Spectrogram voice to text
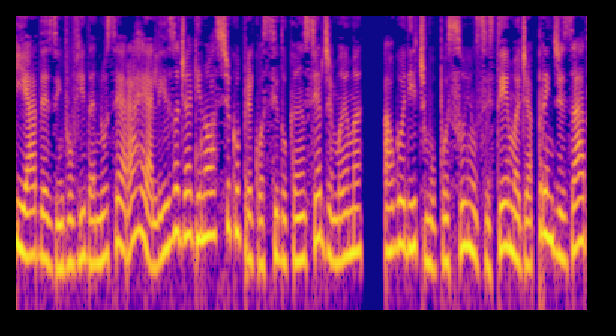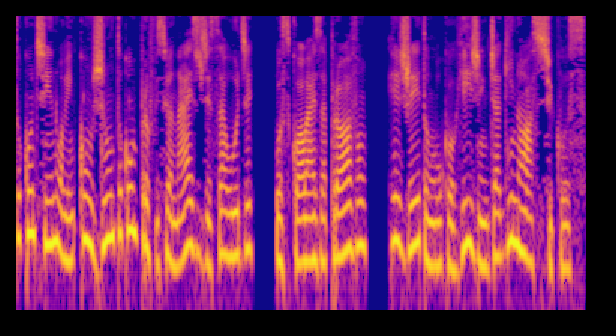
IA desenvolvida no Ceará realiza diagnóstico precoce do câncer de mama. Algoritmo possui um sistema de aprendizado contínuo em conjunto com profissionais de saúde, os quais aprovam, rejeitam ou corrigem diagnósticos.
